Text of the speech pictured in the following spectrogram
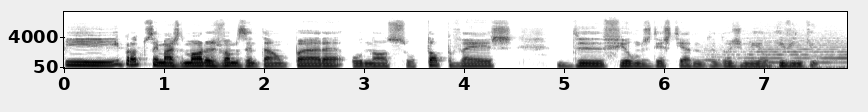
e, pronto, sem mais demoras, vamos então para o nosso top 10 de filmes deste ano de 2021.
